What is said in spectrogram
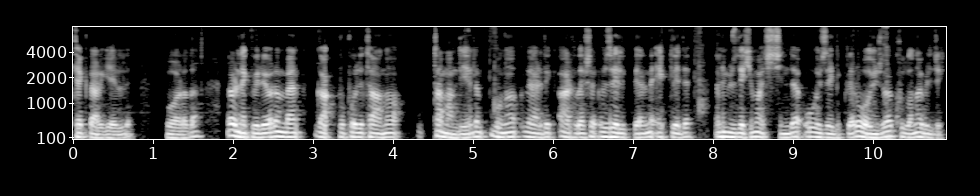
tekrar geldi bu arada. Örnek veriyorum ben Gakpo Politano tamam diyelim bunu verdik. Arkadaşlar özelliklerini ekledi. Önümüzdeki maç içinde o özellikleri o oyuncular kullanabilecek.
